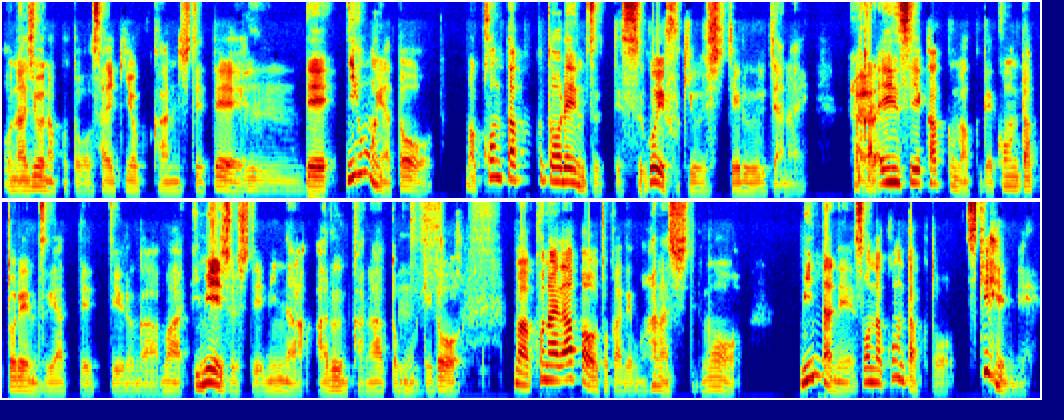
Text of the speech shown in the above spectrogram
同じようなことを最近よく感じてて、うん。で、日本やと、まあ、コンタクトレンズってすごい普及してるじゃない。だからはい、円錐角膜でコンタクトレンズやってっていうのが、まあ、イメージとしてみんなあるんかなと思うけど、まあ、この間アパオとかでも話しても、みんなね、そんなコンタクトつけへんね。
